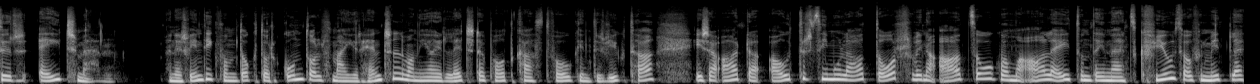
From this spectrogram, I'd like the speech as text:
Der Age-Man. Eine Erfindung von Dr. Gundolf Meyer-Henschel, den ich in der letzten Podcast-Folge interviewt habe, ist eine Art Alterssimulator, wie ein Anzug, den man anlegt und dann das Gefühl so vermitteln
